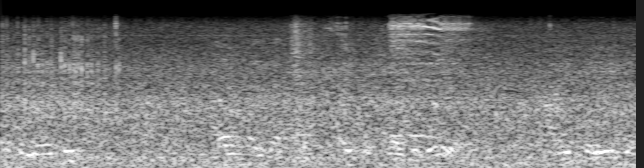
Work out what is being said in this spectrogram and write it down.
like American? I don't think that's what the sacred way to do it. I believe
